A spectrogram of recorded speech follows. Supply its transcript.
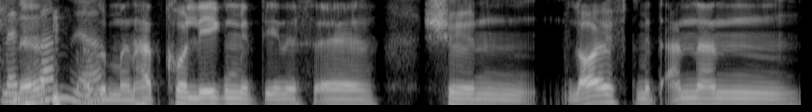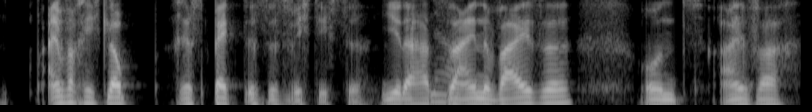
Ne? Lästern, ne? ja. Also man hat Kollegen, mit denen es äh, schön läuft, mit anderen einfach, ich glaube, Respekt ist das Wichtigste. Jeder hat ja. seine Weise und einfach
